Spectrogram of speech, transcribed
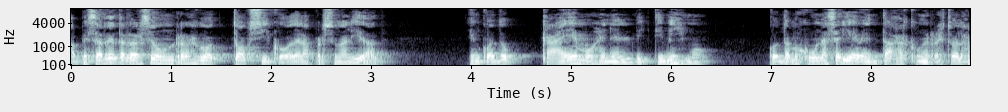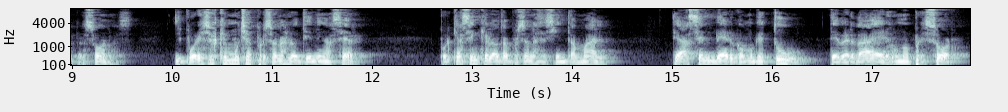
A pesar de tratarse de un rasgo tóxico de la personalidad, en cuanto caemos en el victimismo, contamos con una serie de ventajas con el resto de las personas. Y por eso es que muchas personas lo tienden a hacer, porque hacen que la otra persona se sienta mal, te hacen ver como que tú de verdad eres un opresor.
